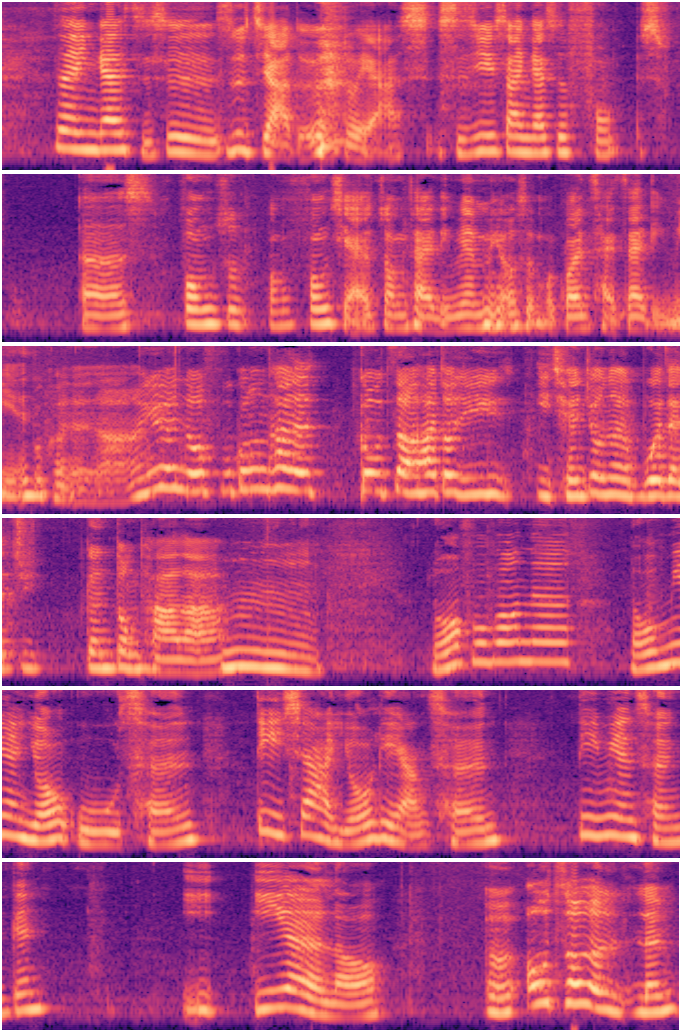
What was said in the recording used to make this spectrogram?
这应该只是是假的。对呀、啊，实实际上应该是封。呃，封住封封起来的状态，里面没有什么棺材在里面。不可能啊，因为罗浮宫它的构造，它都已经以前就那个不会再去跟动它啦。嗯，罗浮宫呢，楼面有五层，地下有两层，地面层跟一一二楼。呃，欧洲的人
